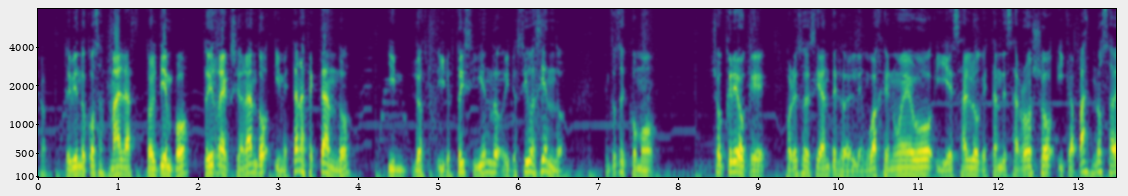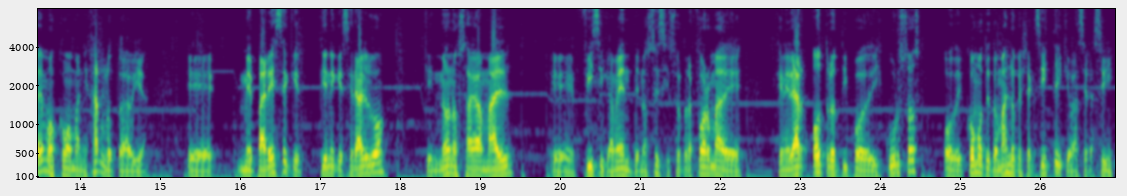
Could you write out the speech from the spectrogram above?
Claro. estoy viendo cosas malas todo el tiempo, estoy reaccionando y me están afectando y, los- y lo estoy siguiendo y lo sigo haciendo. Entonces como yo creo que, por eso decía antes lo del lenguaje nuevo y es algo que está en desarrollo y capaz no sabemos cómo manejarlo todavía. Eh, me parece que tiene que ser algo que no nos haga mal eh, físicamente. No sé si es otra forma de generar otro tipo de discursos o de cómo te tomás lo que ya existe y que va a ser así.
